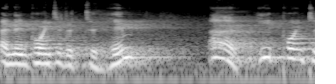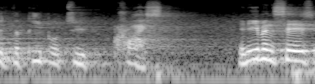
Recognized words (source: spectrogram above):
and then pointed it to him. No, he pointed the people to Christ. It even says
